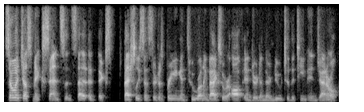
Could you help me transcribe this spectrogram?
So it just makes sense instead, especially since they're just bringing in two running backs who are off injured and they're new to the team in general.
